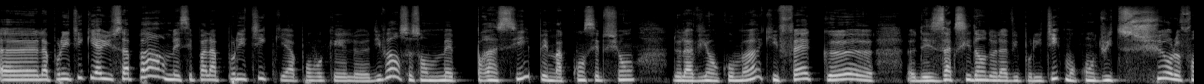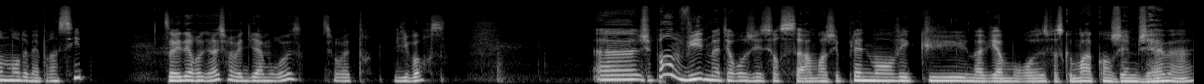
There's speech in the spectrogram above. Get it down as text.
Euh, la politique y a eu sa part, mais c'est pas la politique qui a provoqué le divorce. Ce sont mes principes et ma conception de la vie en commun qui fait que euh, des accidents de la vie politique m'ont conduite sur le fondement de mes principes. Vous avez des regrets sur votre vie amoureuse, sur votre divorce? Euh, j'ai pas envie de m'interroger sur ça. Moi, j'ai pleinement vécu ma vie amoureuse parce que moi, quand j'aime, j'aime. Hein.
